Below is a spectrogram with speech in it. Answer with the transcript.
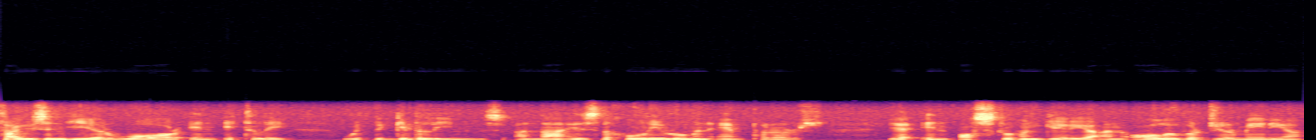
thousand year war in Italy with the Ghibellines, and that is the Holy Roman Emperors, yet in Austro-Hungary and all over Germania,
